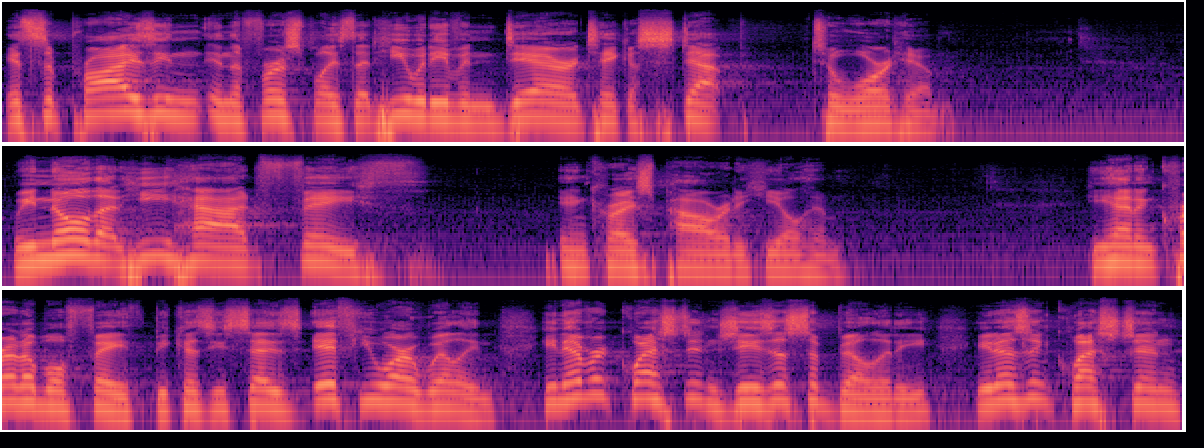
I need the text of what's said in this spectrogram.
It's surprising in the first place that he would even dare take a step toward him. We know that he had faith in Christ's power to heal him. He had incredible faith because he says, if you are willing. He never questioned Jesus' ability, he doesn't question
